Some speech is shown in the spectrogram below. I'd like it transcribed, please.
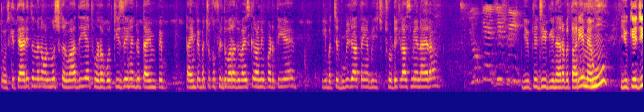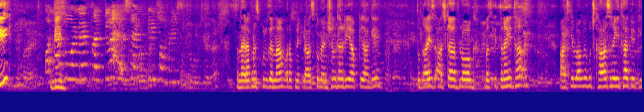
तो उसकी तैयारी तो मैंने ऑलमोस्ट करवा दी है थोड़ा बहुत चीज़ें हैं जो टाइम पे टाइम पे बच्चों को फिर दोबारा रिवाइज करानी पड़ती है। ये बच्चे भूल जाते हैं अभी छोटी क्लास में नायरा। भी यूकेजी बी नायरा बता रही है मैं हूँ। यूकेजी जी मैं तो नायरा अपना स्कूल का नाम और अपने क्लास को मेंशन कर रही है आपके आगे। तो गाइज़ आज का व्लॉग बस इतना ही था। आज के व्लॉग में कुछ खास नहीं था क्योंकि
